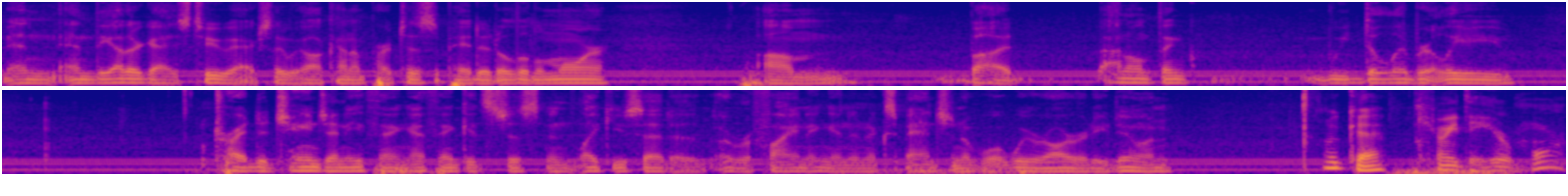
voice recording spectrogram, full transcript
and and the other guys too. Actually, we all kind of participated a little more. Um, but I don't think we deliberately tried to change anything. I think it's just, like you said, a, a refining and an expansion of what we were already doing. Okay. can't wait to hear more.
